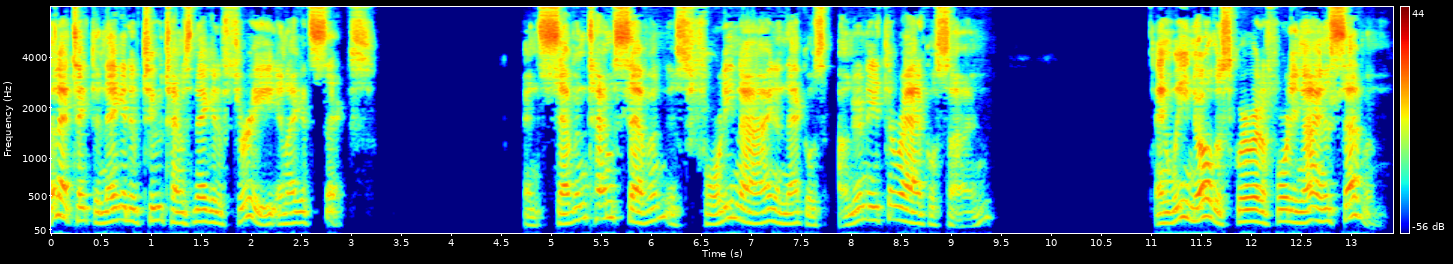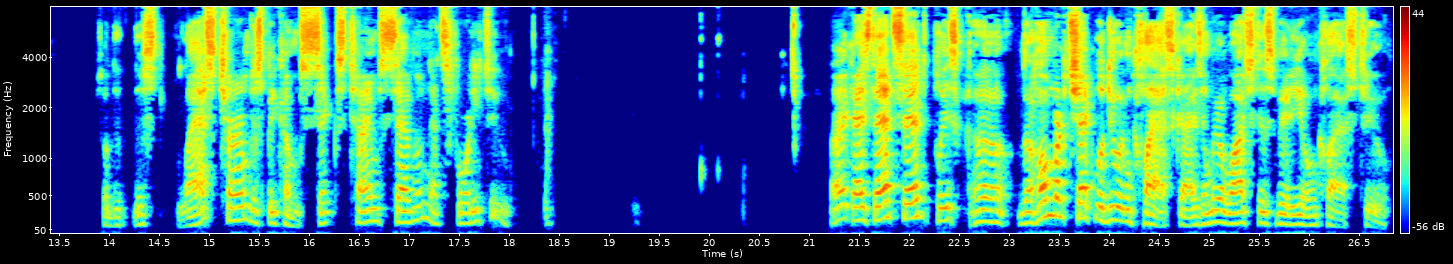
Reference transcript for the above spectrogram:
Then I take the negative 2 times negative 3, and I get 6. And 7 times 7 is 49, and that goes underneath the radical sign. And we know the square root of 49 is 7. So the, this last term just becomes 6 times 7, that's 42. All right, guys, that's it. Please, uh, the homework check, we'll do it in class, guys, and we'll watch this video in class too.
